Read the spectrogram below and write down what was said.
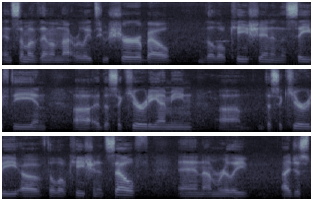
and some of them I'm not really too sure about the location and the safety and uh, the security I mean um, the security of the location itself. And I'm really I just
